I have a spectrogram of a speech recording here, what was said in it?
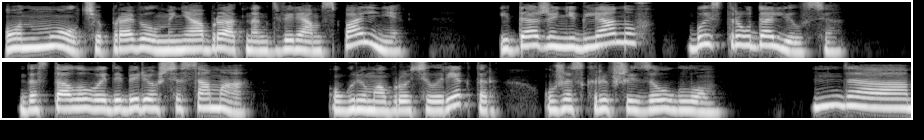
Он молча провел меня обратно к дверям спальни и, даже не глянув, быстро удалился. «До столовой доберешься сама», — угрюмо бросил ректор, уже скрывшись за углом. «Да,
